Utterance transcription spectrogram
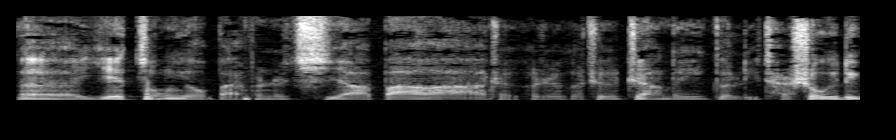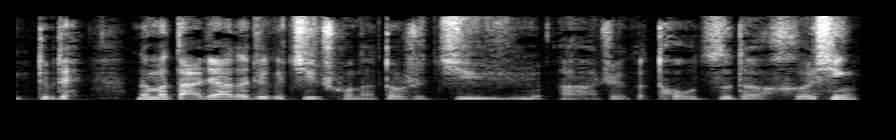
呃，也总有百分之七啊、八啊，这个这个这个这样的一个理财收益率，对不对？那么大家的这个基础呢，都是基于啊这个投资的核心，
